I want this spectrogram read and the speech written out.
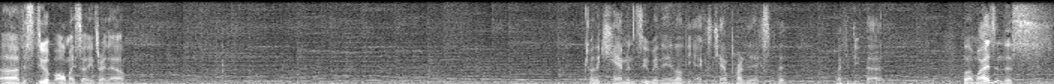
Uh, just do up all my settings right now. On the cam and zooming in on the X cam part of the XSplit? I can do that. Hold on, why isn't this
